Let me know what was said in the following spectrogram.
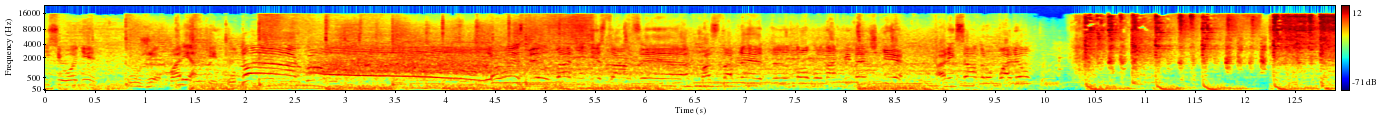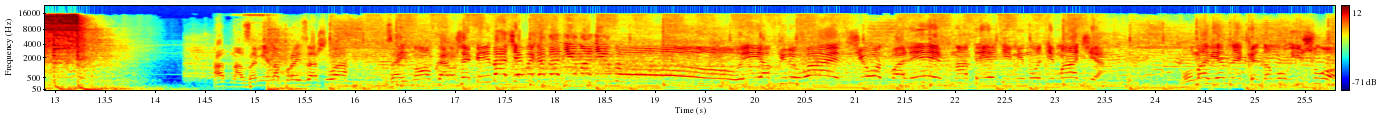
И сегодня уже в порядке. Удар! Гол! Выстрел с дальней дистанции. Подставляет ногу на пятачке Александру Полев. Одна замена произошла. Зайнов, хорошая передача, выход 1-1 гол! И открывает счет Болеев на третьей минуте матча. Ну, наверное, к этому и шло.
